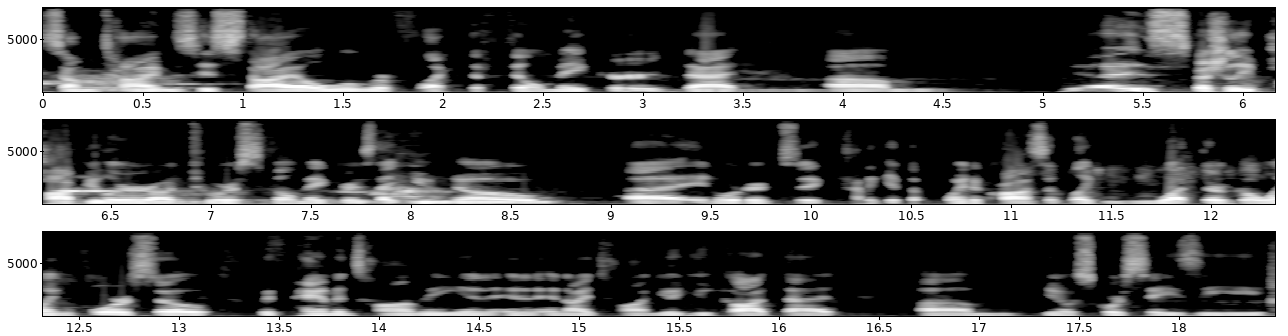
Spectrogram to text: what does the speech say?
Sometimes his style will reflect a filmmaker that. Um, especially popular on tourist filmmakers that you know uh, in order to kind of get the point across of like what they're going for. So with Pam and Tommy and, and, and I Tonya, you got that um, you know Scorsese,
